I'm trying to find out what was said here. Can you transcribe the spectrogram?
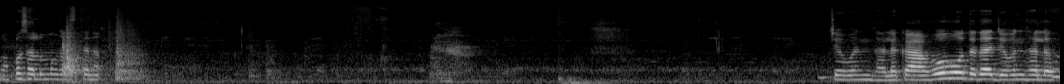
वापस आलो मग रस्त्यानं. झालं का? हो हो, दादा झालं.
